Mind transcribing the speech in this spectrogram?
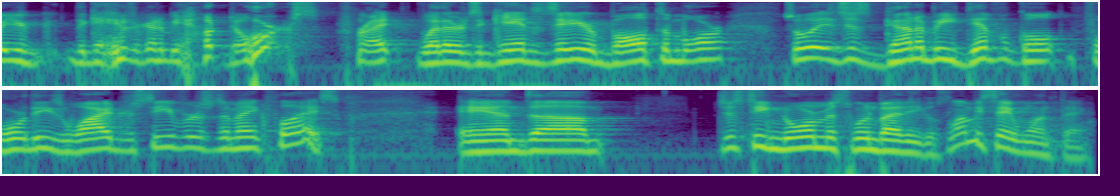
but the games are going to be outdoors, right? Whether it's in Kansas City or Baltimore. So it's just going to be difficult for these wide receivers to make plays. And um, just enormous win by the Eagles. Let me say one thing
